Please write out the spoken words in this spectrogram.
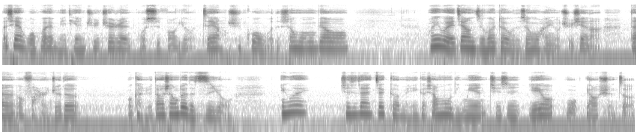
而且我会每天去确认我是否有这样去过我的生活目标哦。我以为这样子会对我的生活很有局限啦，但我反而觉得我感觉到相对的自由，因为其实在这个每一个项目里面，其实也有我要选择、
